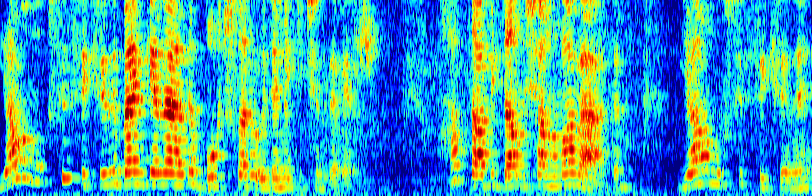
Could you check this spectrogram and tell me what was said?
yağ muksit zikrini ben genelde borçları ödemek için de veririm. Hatta bir danışanıma verdim. Yağ muksit zikrini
